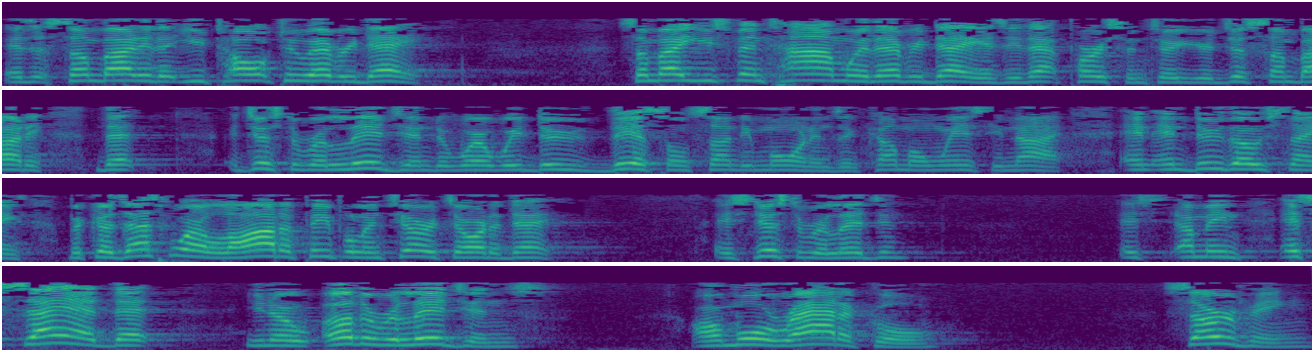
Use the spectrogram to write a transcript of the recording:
Is it somebody that you talk to every day? Somebody you spend time with every day. Is he that person to you? Or just somebody that, just a religion to where we do this on Sunday mornings and come on Wednesday night and, and do those things. Because that's where a lot of people in church are today. It's just a religion. It's, I mean, it's sad that, you know, other religions are more radical serving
